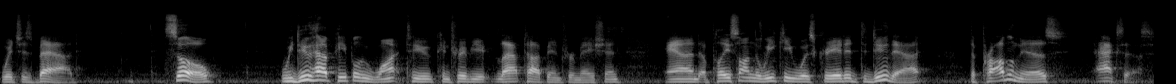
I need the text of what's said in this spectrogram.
which is bad. So we do have people who want to contribute laptop information And a place on the wiki was created to do that. The problem is access.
